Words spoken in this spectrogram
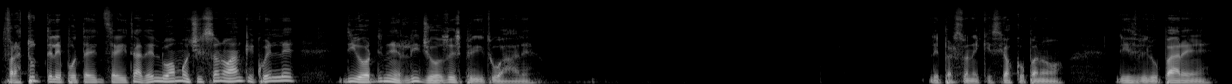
Fra tutte le potenzialità dell'uomo ci sono anche quelle di ordine religioso e spirituale. Le persone che si occupano di sviluppare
